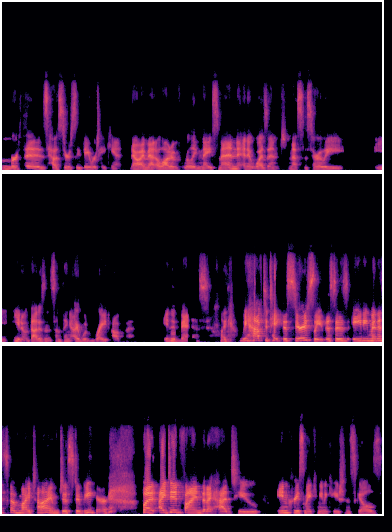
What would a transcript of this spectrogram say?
mm. versus how seriously they were taking it. Now, I met a lot of really nice men, and it wasn't necessarily, you know, that isn't something I would write up in mm. advance. Like, we have to take this seriously. This is 80 minutes of my time just to be here. But I did find that I had to increase my communication skills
